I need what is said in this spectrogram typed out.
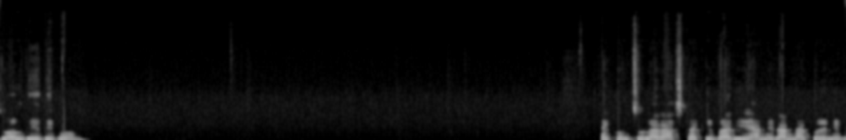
জল দিয়ে দেব। এখন চুলার আঁচটাকে বাড়িয়ে আমি রান্না করে নিব।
